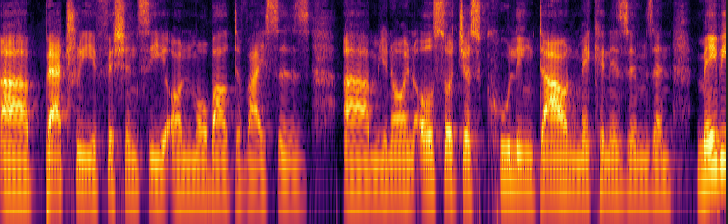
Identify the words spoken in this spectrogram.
uh, battery efficiency on mobile devices, um, you know, and also just cooling down mechanisms and maybe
